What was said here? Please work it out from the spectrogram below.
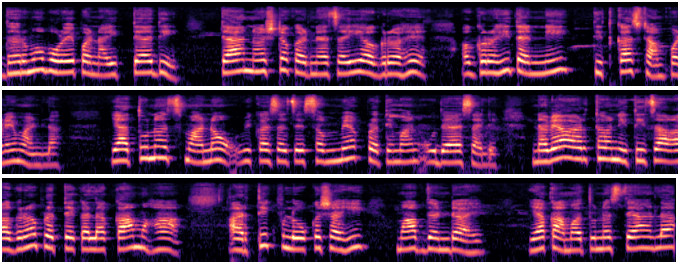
धर्मभोळेपणा इत्यादी. त्या नष्ट करण्याचाही आग्रह आग्रही त्यांनी तितकाच ठामपणे मांडला. यातूनच मानव विकासाचे सम्यक प्रतिमान उदयास आले. नव्या अर्थनीतीचा आग्रह प्रत्येकाला काम हा आर्थिक लोकशाही मापदंड आहे. या कामातूनच त्याला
